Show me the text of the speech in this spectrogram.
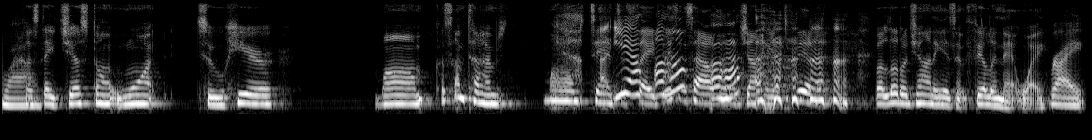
Wow. Because they just don't want to hear mom, because sometimes moms tend to yeah, say, This uh-huh, is how little Johnny is feeling. But little Johnny isn't feeling that way. Right.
